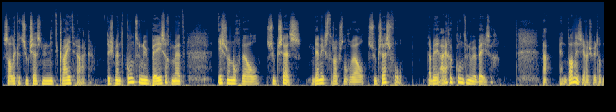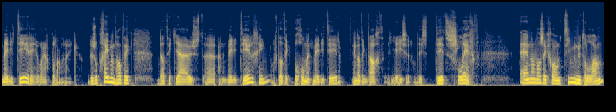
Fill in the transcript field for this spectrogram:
Zal ik het succes nu niet kwijtraken? Dus je bent continu bezig met, is er nog wel succes? Ben ik straks nog wel succesvol? Daar ben je eigenlijk continu mee bezig. Nou, en dan is juist weer dat mediteren heel erg belangrijk. Dus op een gegeven moment had ik dat ik juist uh, aan het mediteren ging, of dat ik begon met mediteren, en dat ik dacht, jezus, wat is dit slecht. En dan was ik gewoon 10 minuten lang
